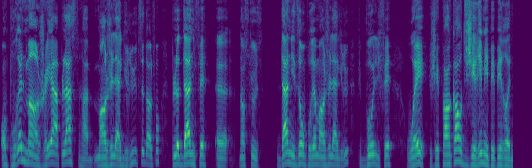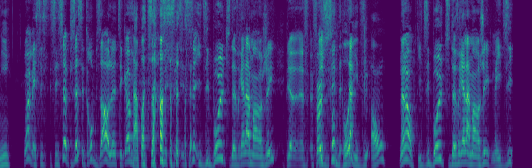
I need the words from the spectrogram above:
on pourrait le manger à la place, à manger la grue, tu sais, dans le fond. Puis là, Dan, il fait, euh, non, excuse. Dan, il dit, on pourrait manger la grue. Puis Bull, il fait, ouais, j'ai pas encore digéré mes pépéronis. Ouais, mais c'est ça. Puis ça, c'est trop bizarre, là. C'est comme. Ça n'a pas de sens. c'est- ça. Il dit boule, tu devrais la manger. Puis là, euh, Il first, dit pas Bull, Dan- il dit on. Non, non, il dit boule, tu devrais la manger. Mais il dit,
